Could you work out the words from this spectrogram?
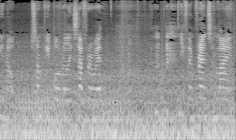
you know some people really suffer with. even friends of mine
